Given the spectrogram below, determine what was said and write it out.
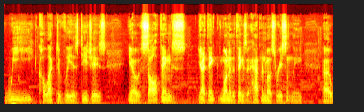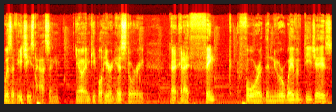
we collectively as DJs, you know, saw things, you know, I think one of the things that happened most recently uh, was Avicii's passing, you know, and people hearing his story. And, and I think for the newer wave of DJs,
